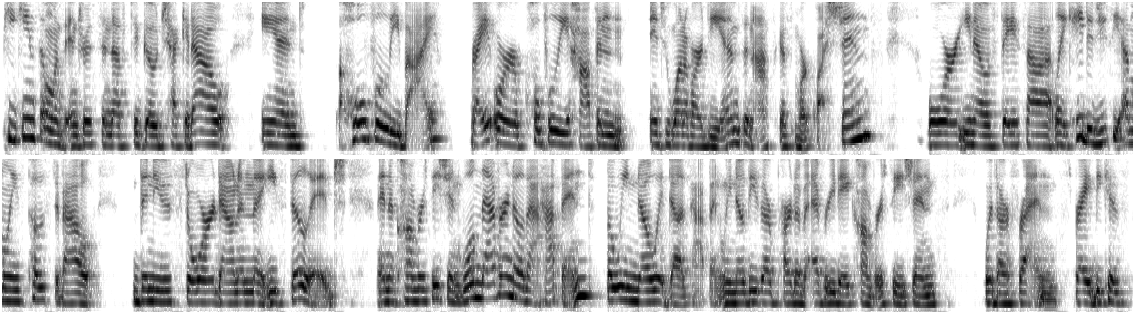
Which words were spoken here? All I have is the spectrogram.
piquing someone's interest enough to go check it out and hopefully buy, right? Or hopefully hop in into one of our DMs and ask us more questions. Or, you know, if they saw like, hey, did you see Emily's post about the new store down in the East Village in a conversation? We'll never know that happened, but we know it does happen. We know these are part of everyday conversations with our friends, right? Because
